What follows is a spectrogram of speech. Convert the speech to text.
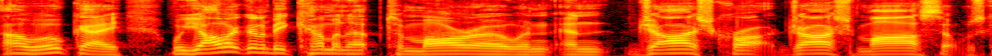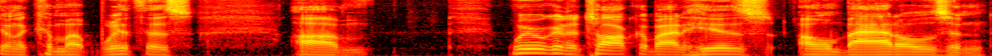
Oh, okay. Well, y'all are going to be coming up tomorrow, and and Josh Josh Moss that was going to come up with us. Um, we were going to talk about his own battles, and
